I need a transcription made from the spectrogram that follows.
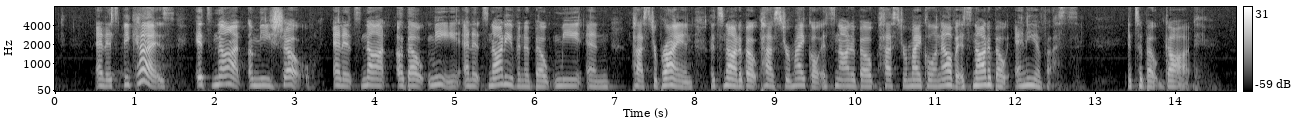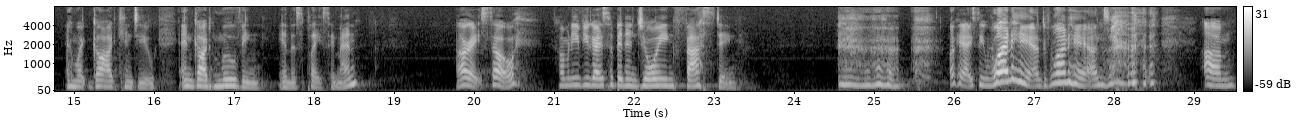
And it's because it's not a me show. And it's not about me. And it's not even about me and Pastor Brian. It's not about Pastor Michael. It's not about Pastor Michael and Alva. It's not about any of us. It's about God and what God can do and God moving in this place. Amen? All right, so how many of you guys have been enjoying fasting? okay, I see one hand, one hand. um,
